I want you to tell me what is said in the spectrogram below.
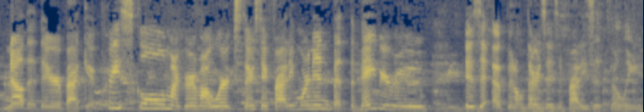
Now that they're back at preschool, my grandma works Thursday, Friday morning, but the baby room isn't open on Thursdays and Fridays. It's only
